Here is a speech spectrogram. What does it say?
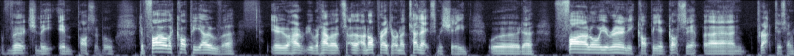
virtually impossible. To file the copy over, you, have, you would have a, an operator on a telex machine would uh, file all your early copy of gossip and practice. And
